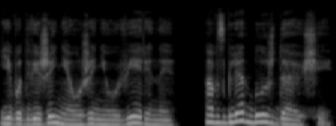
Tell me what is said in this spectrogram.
Его движения уже не уверенные, а взгляд блуждающий.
